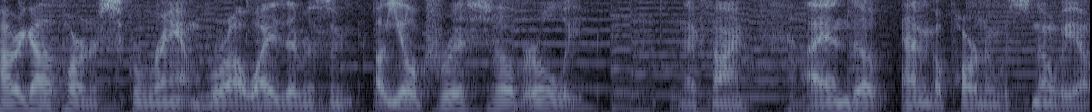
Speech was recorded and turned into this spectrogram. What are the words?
How we got a partner? Scram, bro. Why is everyone so... Oh, yo, Kris, show up early next time. I end up having a partner with Snowy. Uh,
